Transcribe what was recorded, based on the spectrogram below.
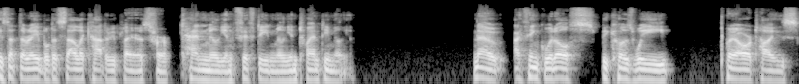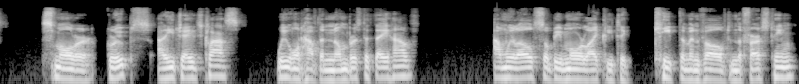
is that they're able to sell academy players for 10 million, 15 million, 20 million. Now, I think with us, because we prioritize smaller groups at each age class, we won't have the numbers that they have. And we'll also be more likely to keep them involved in the first team.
